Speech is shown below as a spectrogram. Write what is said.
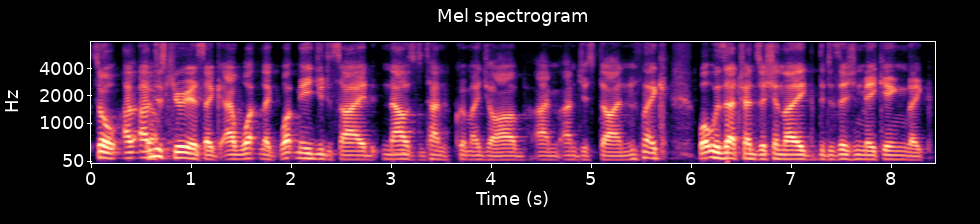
So I, am yeah. just curious like at what like what made you decide now is the time to quit my job? I'm i'm just done. Like what was that transition like the decision making like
